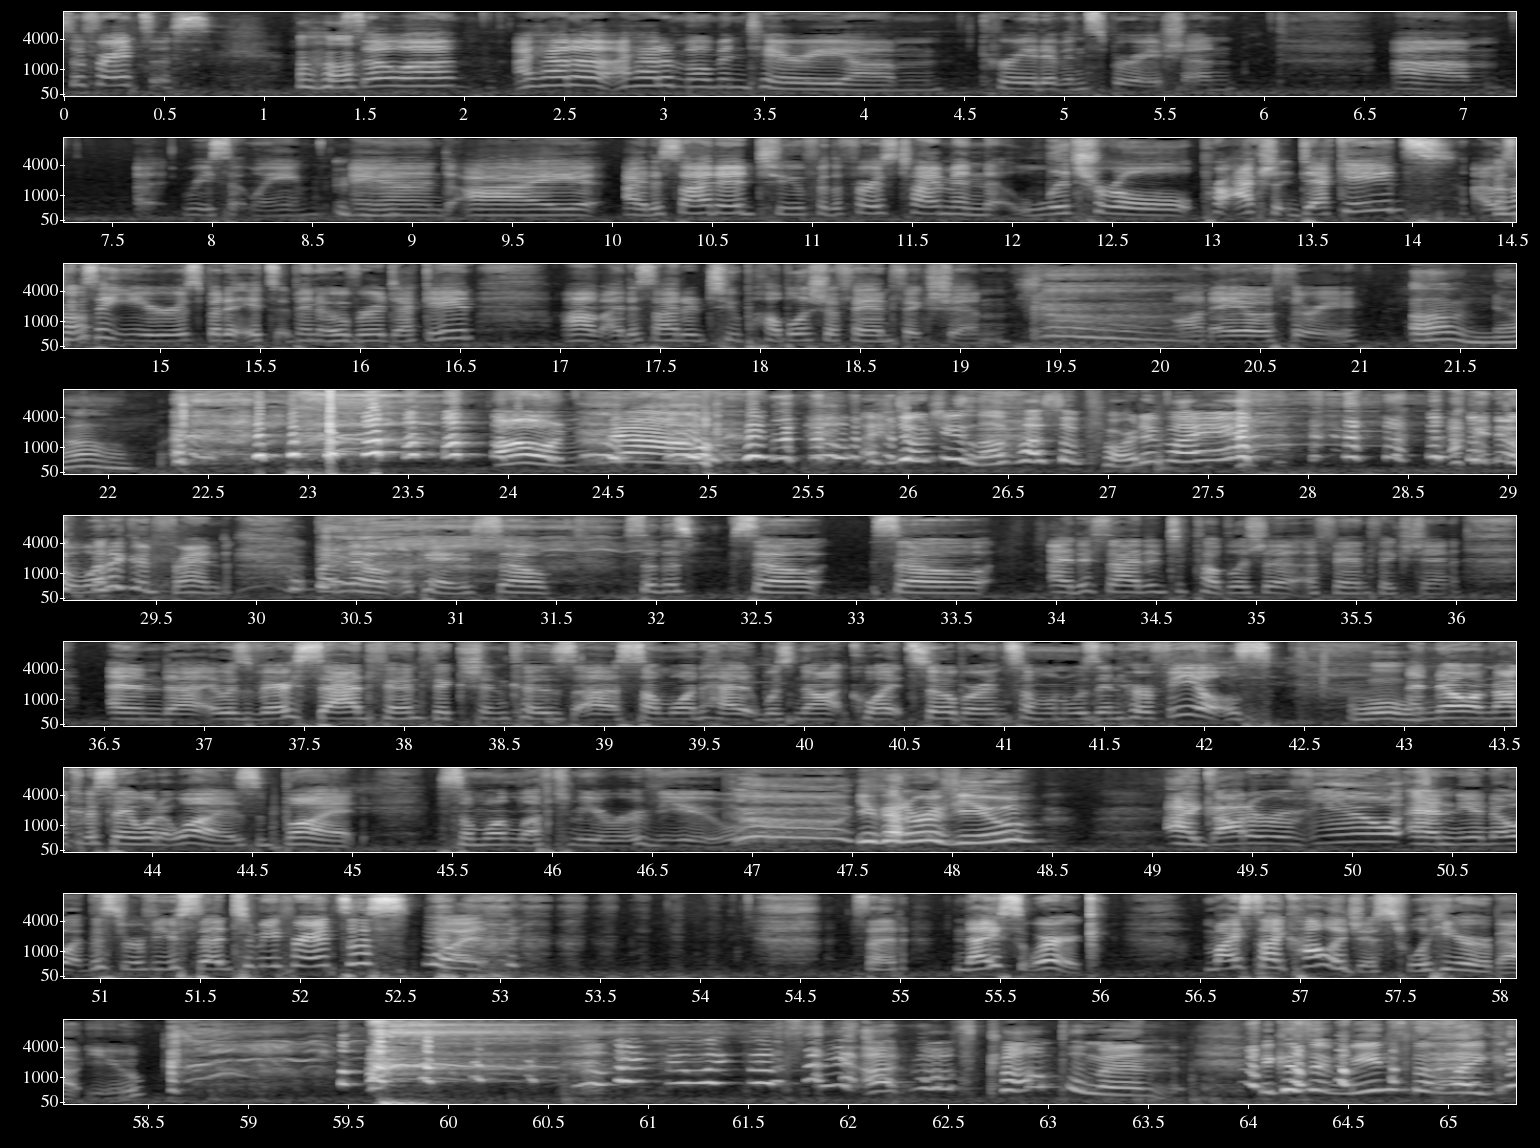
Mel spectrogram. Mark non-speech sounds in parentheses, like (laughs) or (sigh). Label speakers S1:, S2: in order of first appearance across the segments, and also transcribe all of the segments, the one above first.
S1: So Francis.
S2: Uh-huh.
S1: So uh I had a I had a momentary um creative inspiration um uh, recently
S2: Mm-hmm.
S1: and I I decided to for the first time in literal pro- actually decades. I was
S2: Uh-huh.
S1: going to say years, but it, it's been over a decade. Um, I decided to publish a fan fiction (gasps) on AO3.
S2: Oh no. (laughs)
S1: Oh no! (laughs)
S2: Don't you love how supportive I am? (laughs) (laughs)
S1: I know what a good friend. But no, okay, so so this so so I decided to publish a, a fan fiction, and uh, it was a very sad fan fiction because uh, someone had was not quite sober and someone was in her feels.
S2: Oh.
S1: And no, I'm not going to say what it was, but someone left me a review. (gasps)
S2: You got a review?
S1: I got a review, and you know what this review said to me, Francis?
S2: What? (laughs)
S1: said, "Nice work. My psychologist will hear about you." (laughs)
S2: compliment because it means that like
